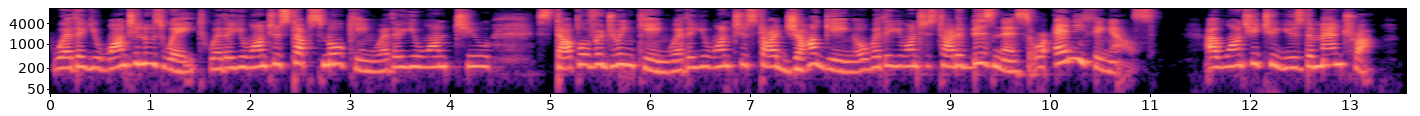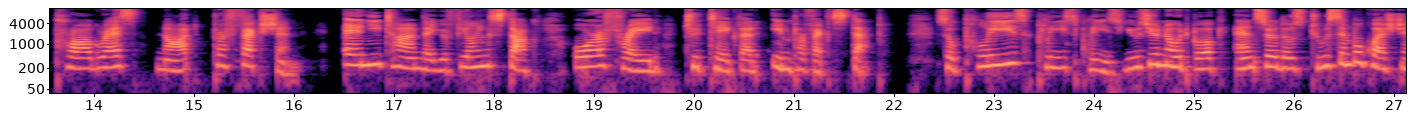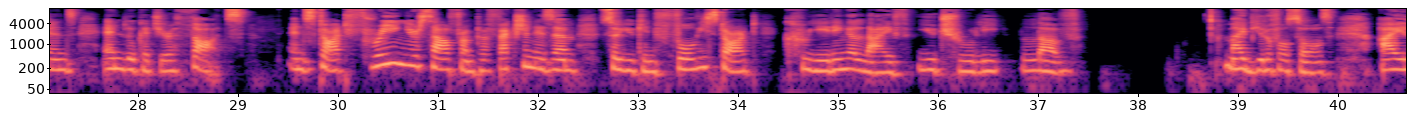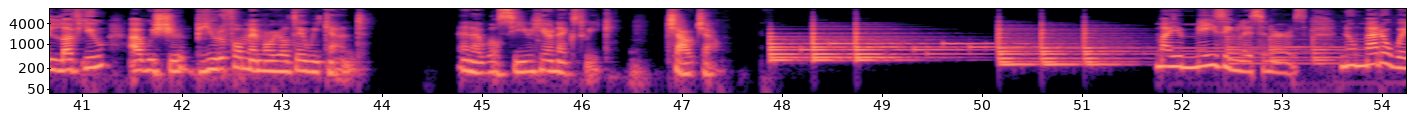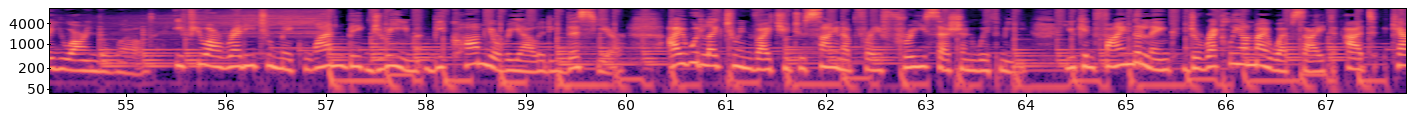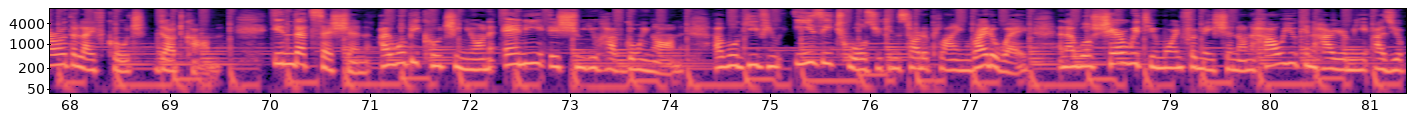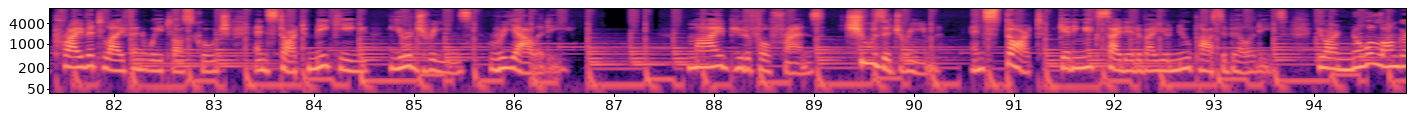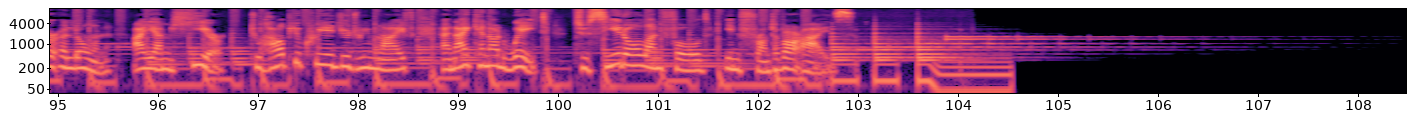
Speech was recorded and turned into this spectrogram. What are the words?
whether you want to lose weight, whether you want to stop smoking, whether you want to stop over drinking, whether you want to start jogging or whether you want to start a business or anything else. I want you to use the mantra progress, not perfection. Anytime that you're feeling stuck or afraid to take that imperfect step. So please, please, please use your notebook, answer those two simple questions and look at your thoughts and start freeing yourself from perfectionism so you can fully start creating a life you truly love. My beautiful souls, I love you. I wish you a beautiful Memorial Day weekend. And I will see you here next week. Ciao, ciao. My amazing listeners, no matter where you are in the world, if you are ready to make one big dream become your reality this year, I would like to invite you to sign up for a free session with me. You can find the link directly on my website at carothelifecoach.com. In that session, I will be coaching you on any issue you have going on. I will give you easy tools you can start applying right away, and I will share with you more information on how you can hire me as your private private life and weight loss coach and start making your dreams reality. My beautiful friends, choose a dream and start getting excited about your new possibilities. You are no longer alone. I am here to help you create your dream life, and I cannot wait to see it all unfold in front of our eyes.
